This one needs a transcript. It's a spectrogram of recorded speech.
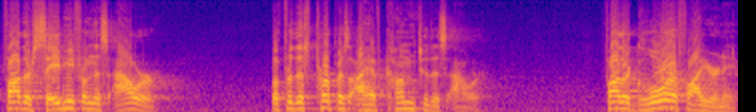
Father, save me from this hour. But for this purpose I have come to this hour. Father, glorify your name.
